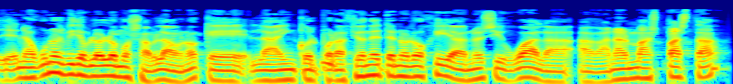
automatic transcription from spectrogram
en algunos videoblogs lo hemos hablado, ¿no? Que la incorporación de tecnología no es igual a, ganar más pasta.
